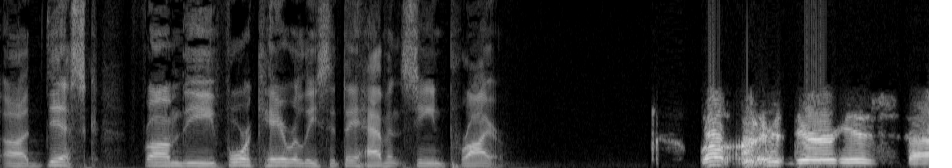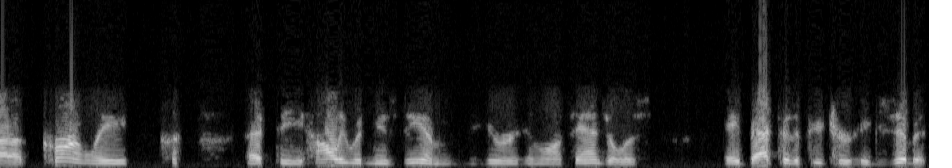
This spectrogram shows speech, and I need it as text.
uh, disc from the 4K release that they haven't seen prior. Well, there is uh, currently at the Hollywood Museum here in Los Angeles a Back to the Future exhibit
